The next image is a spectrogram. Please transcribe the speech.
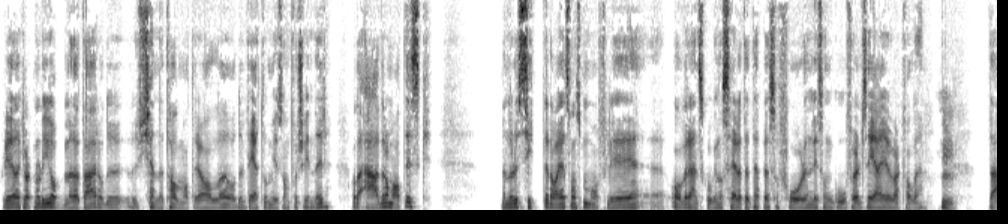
Fordi det er klart, når du jobber med dette her, og du kjenner tallmaterialet, og du vet hvor mye som forsvinner, og det er dramatisk, men når du sitter da i et sånt småfly eh, over regnskogen og ser dette teppet, så får du en litt sånn god følelse. Jeg gjør i hvert fall det. Mm. Det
